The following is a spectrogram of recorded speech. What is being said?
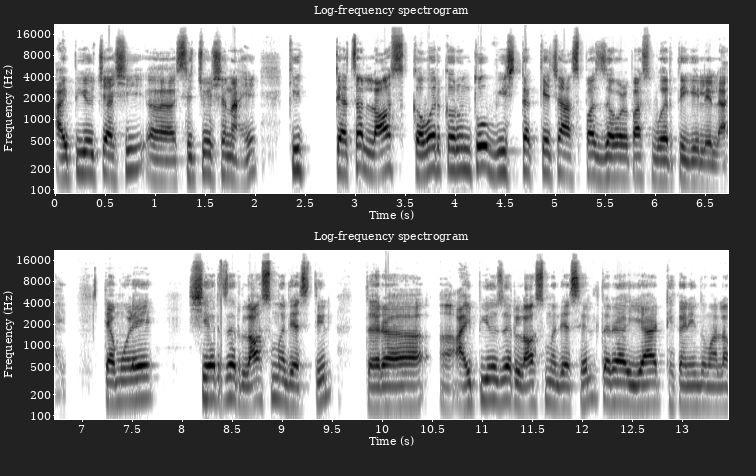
I P ओची अशी सिच्युएशन आहे की त्याचा लॉस कव्हर करून तो वीस टक्क्याच्या आसपास जवळपास वरती गेलेला आहे. त्यामुळे शेअर जर लॉसमध्ये असतील तर आय पी ओ जर लॉसमध्ये असेल तर या ठिकाणी तुम्हाला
